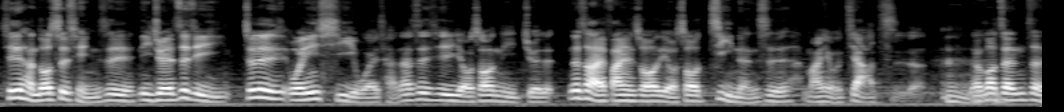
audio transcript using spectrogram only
其实很多事情是你觉得自己就是我已经习以为常，但是其实有时候你觉得那时候还发现说，有时候技能是蛮有价值的，嗯能够真正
